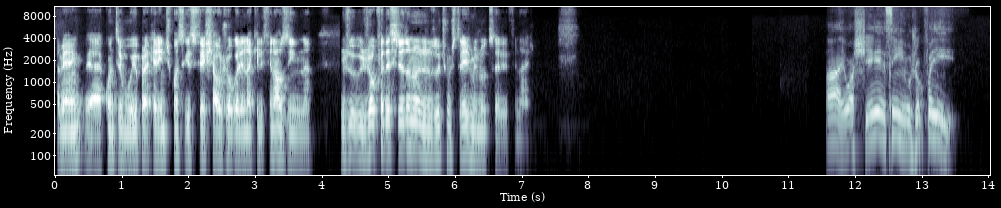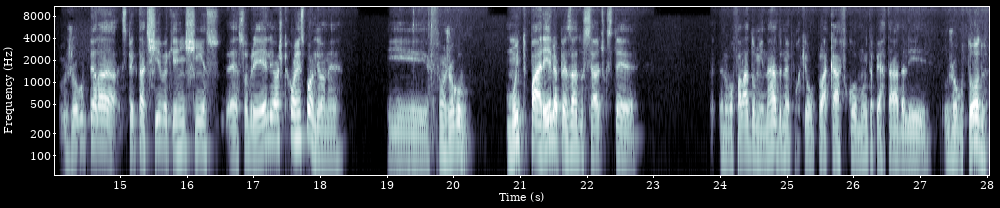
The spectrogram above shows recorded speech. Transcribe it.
Também é, contribuiu para que a gente conseguisse fechar o jogo ali naquele finalzinho, né? O jogo foi decidido nos últimos três minutos ali, finais. Ah, eu achei, assim, o jogo foi. O jogo, pela expectativa que a gente tinha é, sobre ele, eu acho que correspondeu, né? E foi um jogo muito parelho, apesar do Celtics ter. Eu não vou falar dominado, né? Porque o placar ficou muito apertado ali o jogo todo.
